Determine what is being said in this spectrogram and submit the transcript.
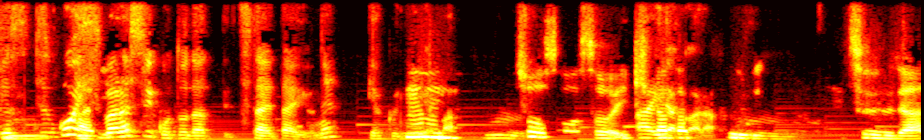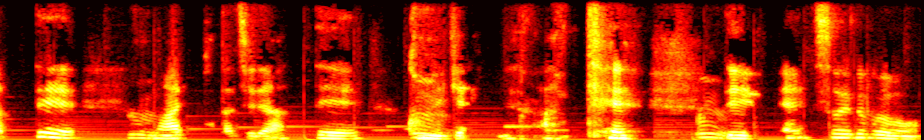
うん、すごい素晴らしいことだって伝えたいよね、逆に言えば、そうそうそう生き方ツールであって、まあ、愛の形であってコミュニケーションであって、っていうねそういう部分を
